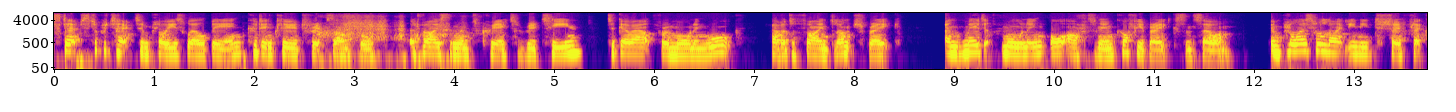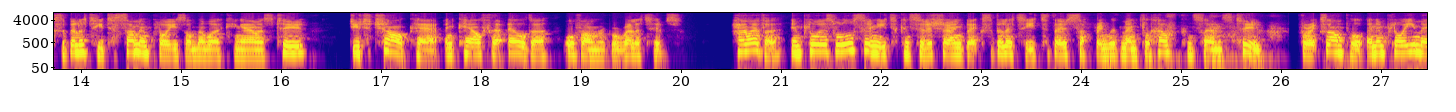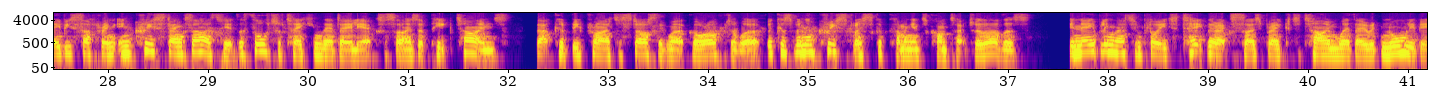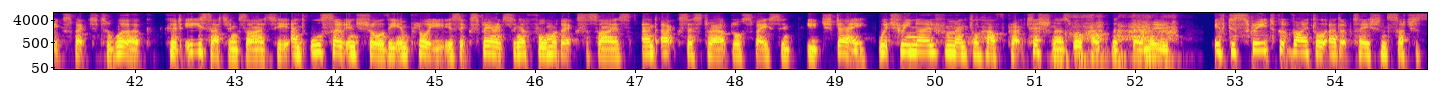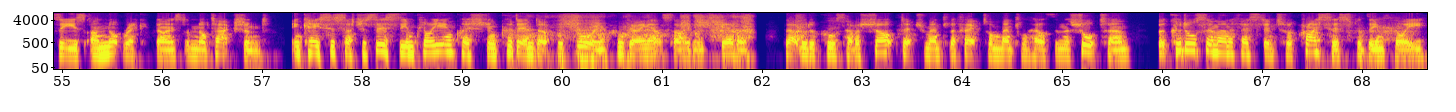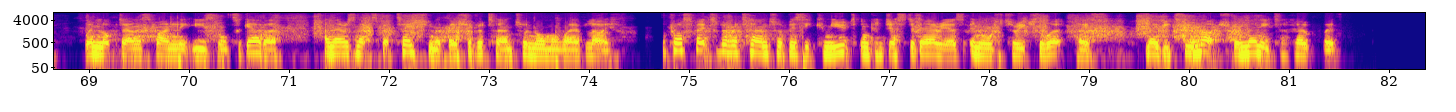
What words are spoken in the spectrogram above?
Steps to protect employees' well-being could include, for example, advising them to create a routine, to go out for a morning walk, have a defined lunch break, and mid-morning or afternoon coffee breaks, and so on. Employers will likely need to show flexibility to some employees on their working hours too, due to childcare and care for elder or vulnerable relatives. However, employers will also need to consider showing flexibility to those suffering with mental health concerns too, for example, an employee may be suffering increased anxiety at the thought of taking their daily exercise at peak times. That could be prior to starting work or after work because of an increased risk of coming into contact with others. Enabling that employee to take their exercise break at a time where they would normally be expected to work could ease that anxiety and also ensure the employee is experiencing a form of exercise and access to outdoor space in each day, which we know from mental health practitioners will help lift their mood. If discrete but vital adaptations such as these are not recognised and not actioned, in cases such as this, the employee in question could end up withdrawing from going outside altogether. That would, of course, have a sharp detrimental effect on mental health in the short term, but could also manifest into a crisis for the employee when lockdown is finally eased altogether and there is an expectation that they should return to a normal way of life. The prospect of a return to a busy commute in congested areas in order to reach the workplace may be too much for many to cope with.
